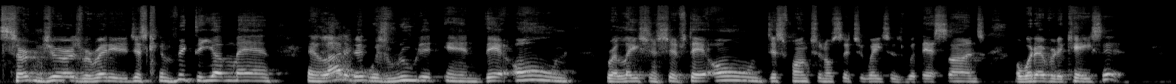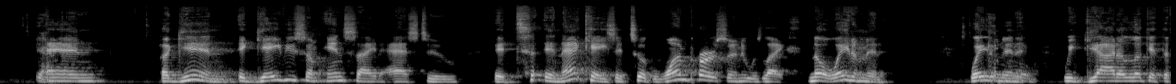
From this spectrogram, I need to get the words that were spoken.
certain jurors were ready to just convict a young man, and a lot of it was rooted in their own relationships, their own dysfunctional situations with their sons or whatever the case is. Yeah. And again, it gave you some insight as to it. T- in that case, it took one person who was like, "No, wait a minute, wait a minute, we got to look at the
